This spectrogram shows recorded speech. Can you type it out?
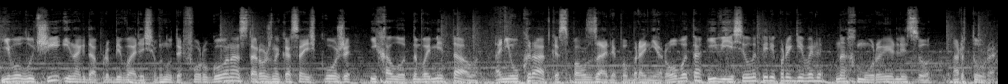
Его лучи иногда пробивались внутрь фургона, осторожно касаясь кожи и холодного металла. Они украдко сползали по броне робота и весело перепрыгивали на хмурое лицо Артура.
